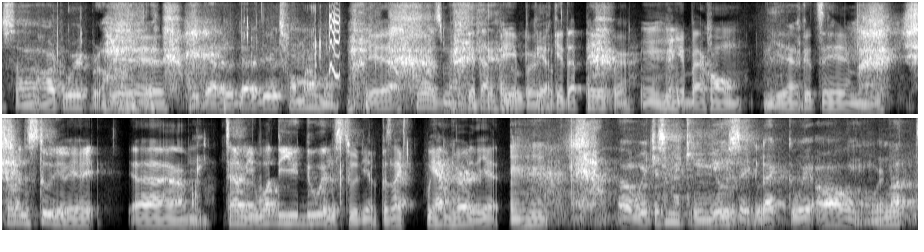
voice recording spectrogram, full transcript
It's uh, hard work, bro. Yeah. we gotta, we gotta do it for mama. Yeah, of course, man. Get that paper. cap. Get that paper. Bring it back home. Yeah. Good to hear, man. So in the studio, yeah. Um, tell me, what do you do in the studio? Because like we haven't heard it yet. Uh, we're just making music. Like we're all, we're not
